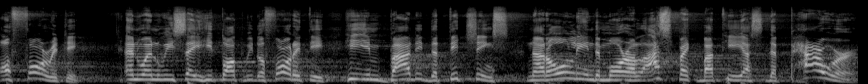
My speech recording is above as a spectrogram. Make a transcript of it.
authority. And when we say he taught with authority, he embodied the teachings not only in the moral aspect, but he has the power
